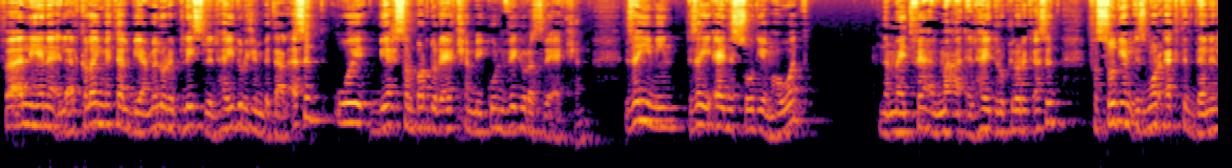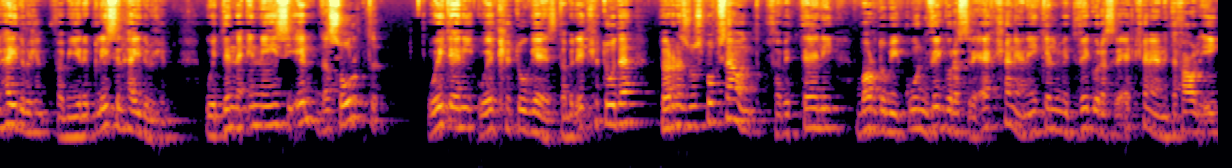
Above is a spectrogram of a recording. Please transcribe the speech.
فقال لي هنا ال alkali metal بيعملوا replace للهيدروجين بتاع ال acid وبيحصل برضو reaction بيكون vigorous reaction زي مين؟ زي آدي الصوديوم أهوت. لما يتفاعل مع ال hydrochloric acid فالصوديوم is more active than الهيدروجين فبي replace الهيدروجين ويدينا NaCl ده salt وايه تاني و H2 gas. طب ال H2 ده burns with pop sound. فبالتالي برضه بيكون vigorous reaction يعني إيه كلمة vigorous reaction يعني تفاعل إيه؟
